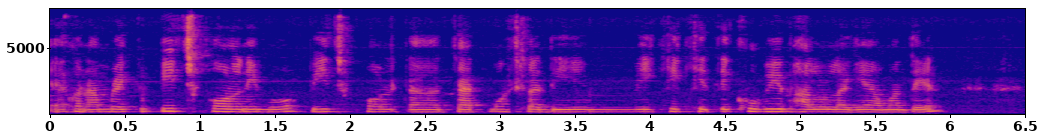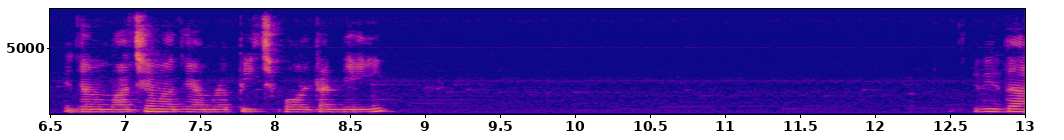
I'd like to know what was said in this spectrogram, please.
এখন আমরা একটু পিচ ফল নিব। পিচ ফলটা চাট মশলা দিয়ে মেখে খেতে খুবই ভালো লাগে আমাদের। এজন্য মাঝে মাঝে আমরা পিচ ফলটা নেই। রিদা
